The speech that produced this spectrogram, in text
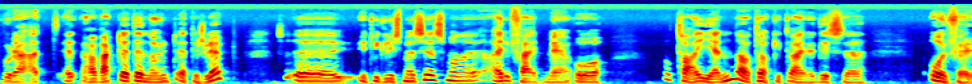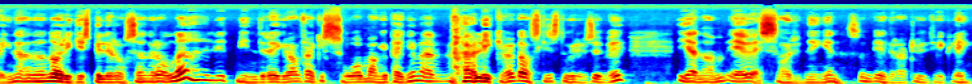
hvor det et, har vært et enormt etterslep. Eh, utviklingsmessig som man er i ferd med å, å ta igjen, da, takket være disse overføringene. Norge spiller også en rolle, litt mindre grad, for det er ikke så mange penger, men likevel ganske store summer, gjennom EØS-ordningen, som bidrar til utvikling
